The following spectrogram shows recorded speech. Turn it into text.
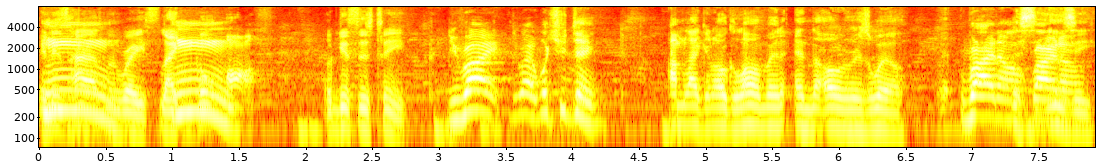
in this mm. Heisman race, like go mm. off against his team. You right. You right. What you think? I'm liking Oklahoma and the over as well. Right on, This right easy. on.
